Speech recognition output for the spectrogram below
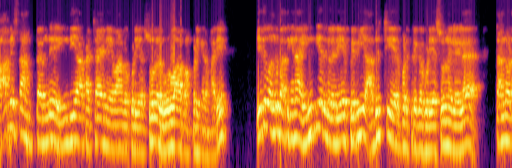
பாகிஸ்தான் இருந்து இந்தியா கச்சா எண்ணெய் வாங்கக்கூடிய சூழல் உருவாகும் அப்படிங்கிற மாதிரி. இது வந்து பாத்தீங்கன்னா இந்தியர்களிடையே பெரிய அதிர்ச்சியை ஏற்படுத்தியிருக்கக்கூடிய சூழ்நிலையில தன்னோட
